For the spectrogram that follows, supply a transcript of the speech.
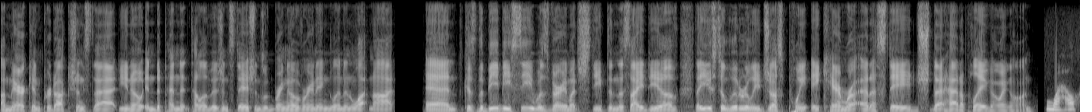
American productions that, you know, independent television stations would bring over in England and whatnot. And because the BBC was very much steeped in this idea of they used to literally just point a camera at a stage that had a play going on. Wow.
